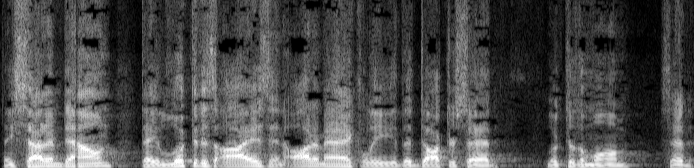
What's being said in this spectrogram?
They sat him down. They looked at his eyes, and automatically the doctor said, looked to the mom, said,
